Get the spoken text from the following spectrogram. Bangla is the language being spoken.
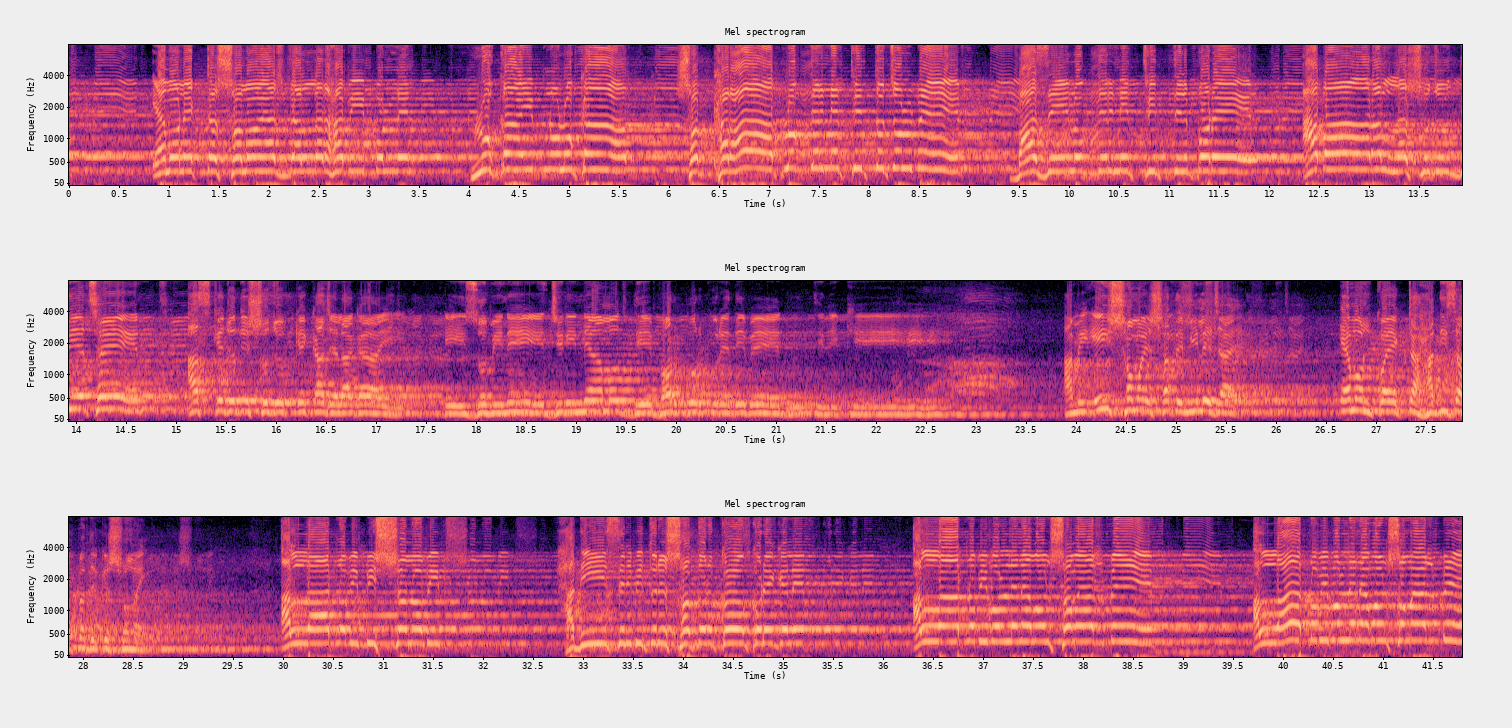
এমন একটা সময় আসবে, আল্লাহর হাবিব বললেন, লুকা ইবনু লুকা, সব খারাপ লোকদের নেতৃত্ব চলবে, বাজে লোকদের নেতৃত্বের পরে আবার আল্লাহ সুযোগ দিয়েছেন। আজকে যদি সুযোগকে কাজে লাগাই, এই জমিনে যিনি নিয়ামত দিয়ে ভরপুর করে দিবেন, তিনি কি? আমি এই সময়ের সাথে মিলে যায় এমন কয়েকটা হাদিস আপনাদেরকে শোনাই। আল্লাহ নবী, বিশ্ব নবী হাদিসের ভিতরে সতর্ক করে গেলেন। আল্লাহ নবী বললেন, এমন সময় আসবে। আল্লাহ নবী বললেন, এমন সময় আসবে।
